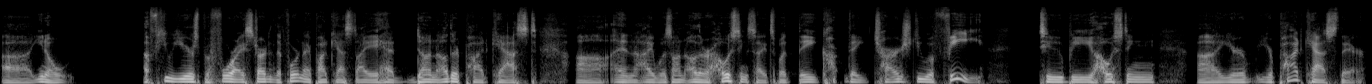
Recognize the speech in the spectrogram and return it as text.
uh, you know, a few years before I started the Fortnite podcast, I had done other podcasts uh, and I was on other hosting sites, but they they charged you a fee to be hosting uh, your your podcast there,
